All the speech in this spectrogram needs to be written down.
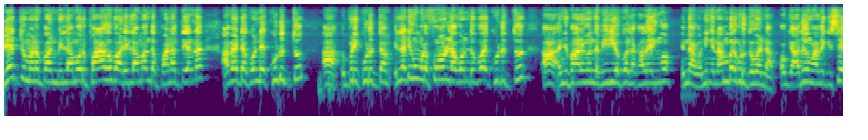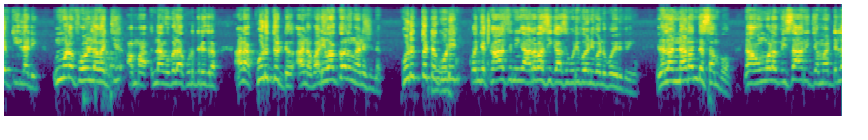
வேற்று மனப்பான்பு இல்லாம ஒரு பாகுபாடு இல்லாம அந்த பணத்தை என்ன அவைட்ட கொண்டே கொடுத்து ஆ இப்படி கொடுத்தோம். இல்லாட்டி உங்களோட போன்ல கொண்டு போய் கொடுத்து ஆ இங்க பாருங்க இந்த வீடியோ கால்ல கதைங்கோ இந்தாங்க நீங்க நம்பர் கொடுக்க வேண்டாம். ஓகே அதுவும் அவைக்கு சேஃப்டி இல்லாட்டி. உங்களோட போன்ல வச்சு அம்மா இந்தாங்க இவ்வளவு கொடுத்துருக்குறோம். ஆனா கொடுத்துட்டு ஆனா வடிவாக்காலும் நினைச்சுட்டேன் கொடுத்துட்டு கூடி கொஞ்சம் காசு நீங்க அரைவாசி காசு கூடி பண்ணி கொண்டு போயிருக்கிறீங்க. இதெல்லாம் நடந்த சம்பவம். நான் உங்களை விசாரிச்ச மட்டில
